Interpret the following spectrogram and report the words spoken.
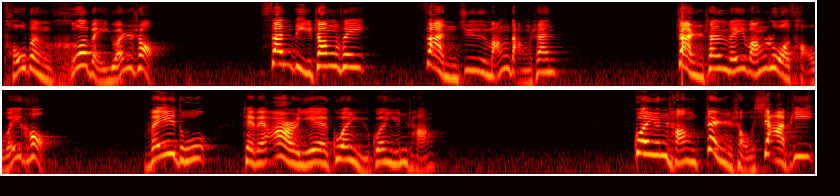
投奔河北袁绍，三弟张飞暂居芒砀山。”占山为王，落草为寇，唯独这位二爷关羽关云长。关云长镇守下邳，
